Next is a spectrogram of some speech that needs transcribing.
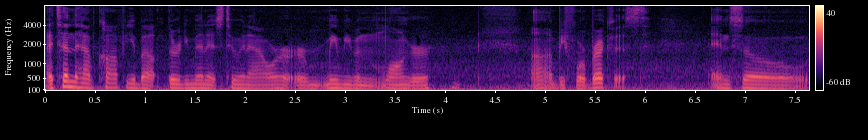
I tend to have coffee about 30 minutes to an hour or maybe even longer uh, before breakfast. And so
